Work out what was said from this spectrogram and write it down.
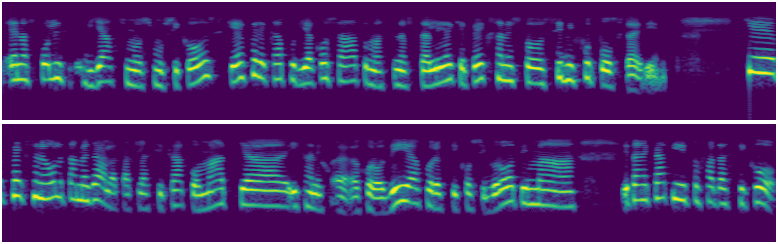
ένας πολύ διάσημος μουσικός και έφερε κάπου 200 άτομα στην Αυστραλία και παίξανε στο Sydney Football Stadium και παίξανε όλα τα μεγάλα, τα κλασικά κομμάτια, είχαν ε, χοροδία, χορευτικό συγκρότημα, ήταν κάτι το φανταστικό.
